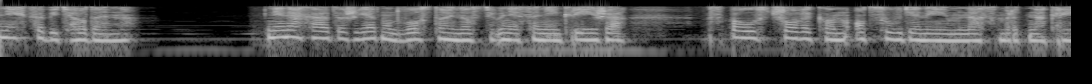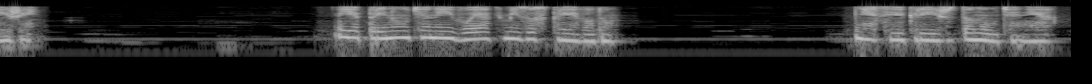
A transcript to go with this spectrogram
Nechce byť hoden. Nenachádza žiadnu dôstojnosť v nesení kríža spolu s človekom odsúdeným na smrť na kríži. Je prinútený vojakmi zo sprievodu. Nesie kríž z donútenia.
